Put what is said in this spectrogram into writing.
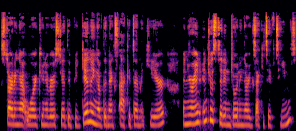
starting at Warwick University at the beginning of the next academic year and you're interested in joining our executive teams,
